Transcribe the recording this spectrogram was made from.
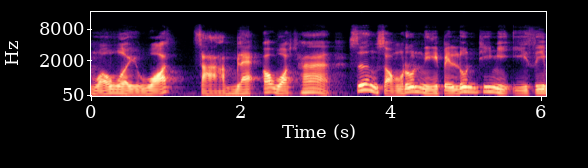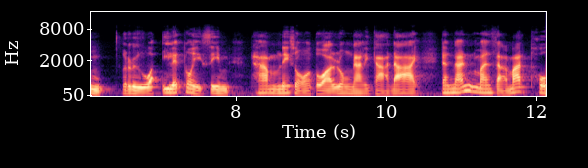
หัวเว่ย Watch 3 และก็ Watch 5 ซึ่ง 2 รุ่นนี้เป็นรุ่นที่มี eSIM หรือว่า Electronic SIM ทำในส่วนของตัวลงนาฬิกาได้ ดังนั้นมันสามารถโทร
